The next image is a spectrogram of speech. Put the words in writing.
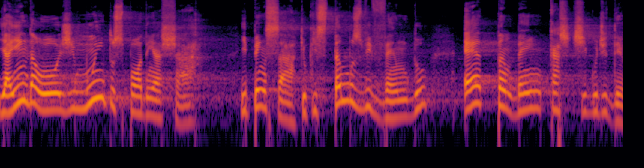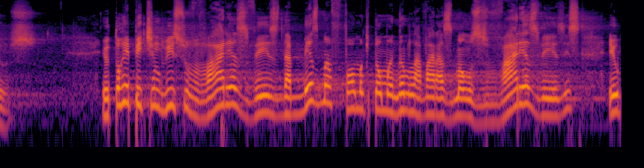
E ainda hoje, muitos podem achar e pensar que o que estamos vivendo é também castigo de Deus. Eu estou repetindo isso várias vezes, da mesma forma que estou mandando lavar as mãos várias vezes, eu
